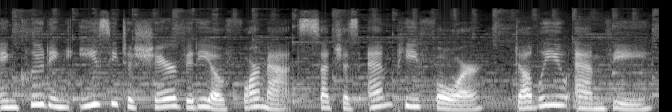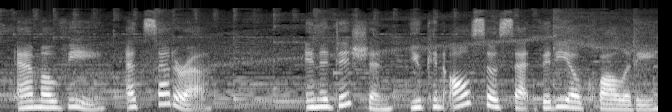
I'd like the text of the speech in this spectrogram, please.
including easy-to-share video formats such as MP4, WMV, MOV, etc. In addition, you can also set video quality,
